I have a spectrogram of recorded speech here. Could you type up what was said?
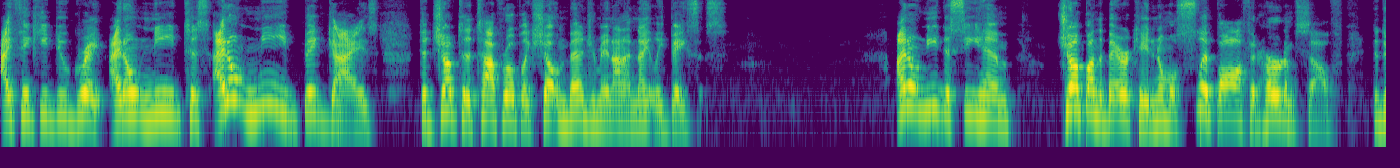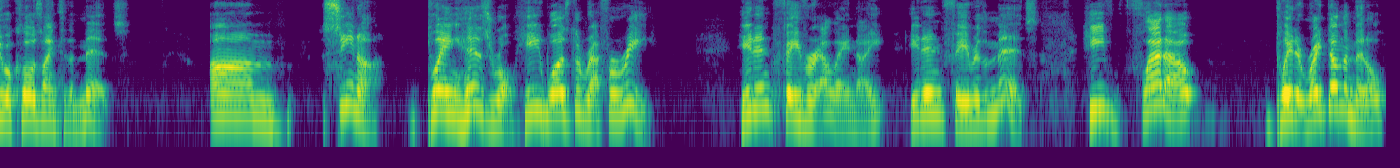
I think he'd do great. I don't need to I don't need big guys to jump to the top rope like Shelton Benjamin on a nightly basis. I don't need to see him jump on the barricade and almost slip off and hurt himself to do a clothesline to the Miz. Um Cena playing his role. He was the referee. He didn't favor LA Knight. He didn't favor the Miz. He flat out played it right down the middle,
